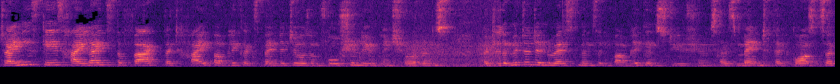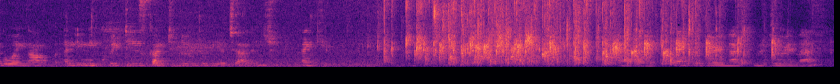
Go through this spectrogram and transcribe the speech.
Chinese case highlights the fact that high public expenditures on social insurance but limited investments in public institutions has meant that costs are going up and inequities continue to be a challenge. Thank you. Uh, thank you very much, Madhurima.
